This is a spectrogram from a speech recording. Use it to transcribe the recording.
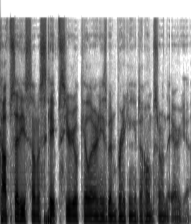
Cop said he's some escaped serial killer and he's been breaking into homes around the area.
